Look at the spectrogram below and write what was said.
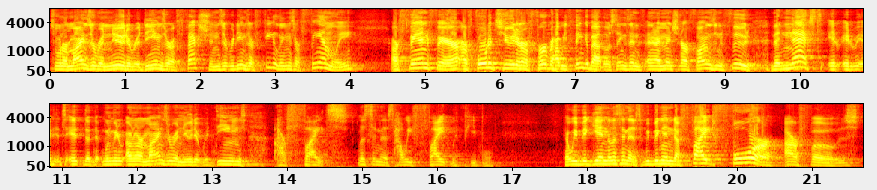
So when our minds are renewed, it redeems our affections, it redeems our feelings, our family, our fanfare, our fortitude, and our fervor, how we think about those things. And, and I mentioned our funds and food. The next, it, it, it, when, we, when our minds are renewed, it redeems our fights. Listen to this how we fight with people. That we begin, listen to this, we begin to fight for our foes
